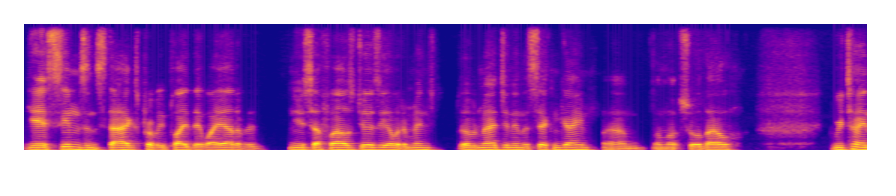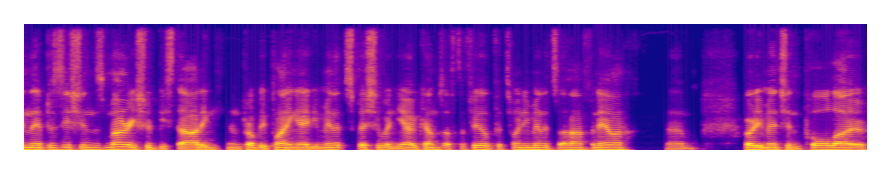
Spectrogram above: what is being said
yeah, Sims and Staggs probably played their way out of a New South Wales jersey. I would imagine, I would imagine in the second game. Um, I'm not sure they'll retain their positions. Murray should be starting and probably playing 80 minutes, especially when Yo comes off the field for 20 minutes or half an hour. Um, already mentioned Paulo.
